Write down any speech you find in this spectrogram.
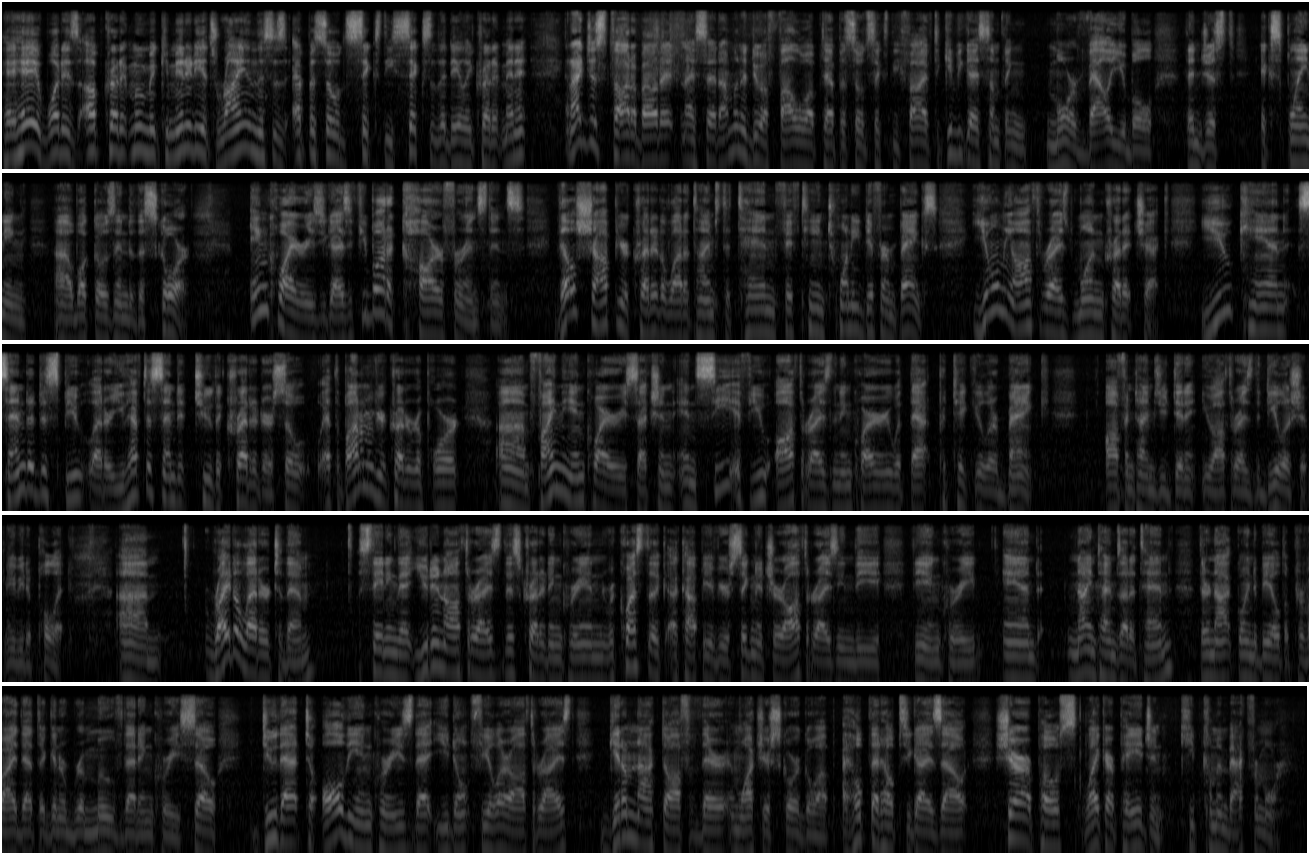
Hey, hey, what is up, Credit Movement community? It's Ryan. This is episode 66 of the Daily Credit Minute. And I just thought about it and I said, I'm going to do a follow up to episode 65 to give you guys something more valuable than just explaining uh, what goes into the score inquiries, you guys, if you bought a car, for instance, they'll shop your credit a lot of times to 10, 15, 20 different banks. You only authorized one credit check. You can send a dispute letter. You have to send it to the creditor. So at the bottom of your credit report, um, find the inquiry section and see if you authorized an inquiry with that particular bank. Oftentimes you didn't. You authorized the dealership maybe to pull it. Um, write a letter to them stating that you didn't authorize this credit inquiry and request a, a, copy of your signature authorizing the, the inquiry. And nine times out of 10, they're not going to be able to provide that. They're going to remove that inquiry. So do that to all the inquiries that you don't feel are authorized. Get them knocked off of there and watch your score go up. I hope that helps you guys out. Share our posts, like our page, and keep coming back for more.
